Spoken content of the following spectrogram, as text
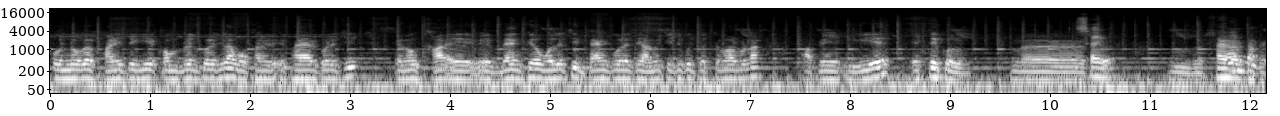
পূর্ণকে ফাঁড়িতে গিয়ে কমপ্লেন করেছিলাম ওখানে এফআইআর করেছি এবং ব্যাংকেও বলেছি ব্যাংক বলেছে আমি কিছু করতে পারব না আপনি গিয়ে এতে করুন। সাইবার? ক্যাফে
